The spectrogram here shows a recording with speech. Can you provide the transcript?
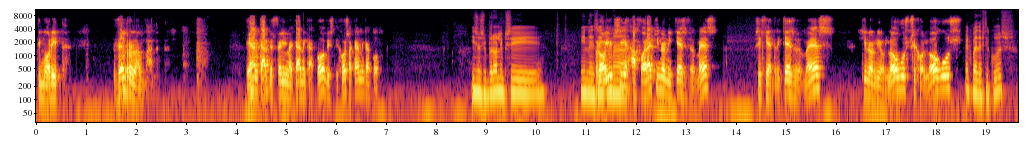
τιμωρείται, δεν προλαμβάνεται. Εάν κάποιος θέλει να κάνει κακό, δυστυχώς θα κάνει κακό. Ίσως η πρόληψη είναι Η πρόληψη αφορά κοινωνικές βεμές, ψυχιατρικές βεμές, κοινωνιολόγους, ψυχολόγους, εκπαιδευτικούς,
